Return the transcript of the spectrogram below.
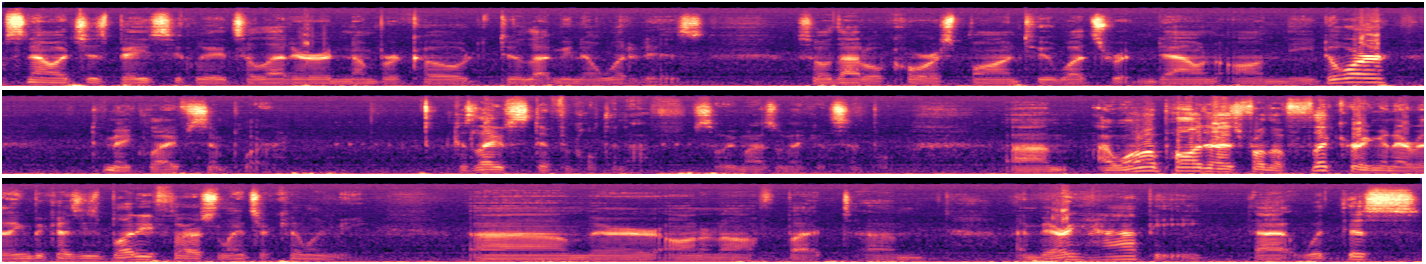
so now it's just basically, it's a letter and number code to let me know what it is. So that will correspond to what's written down on the door to make life simpler. Because life's difficult enough, so we might as well make it simple. Um, I want to apologize for the flickering and everything because these bloody fluorescent lights are killing me. Um, they're on and off, but um, I'm very happy that with this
